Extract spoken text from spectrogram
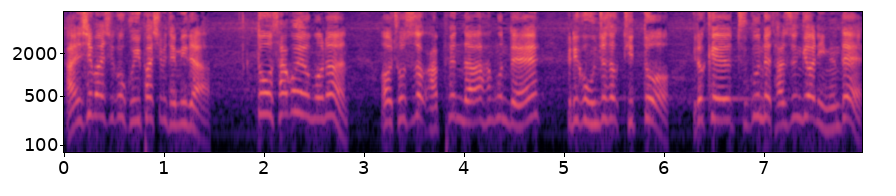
안심하시고 구입하시면 됩니다. 또 사고 여부는 어, 조수석 앞엔다 한 군데 그리고 운전석 뒷도 이렇게 두 군데 단순 교환이 있는데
